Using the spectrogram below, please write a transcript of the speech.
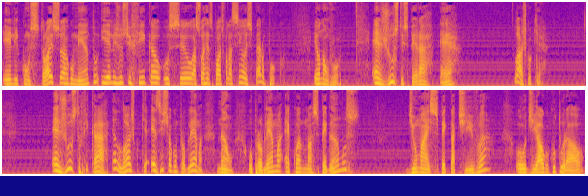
ele constrói seu argumento e ele justifica o seu, a sua resposta. Fala assim: oh, espera um pouco, eu não vou. É justo esperar? É. Lógico que é. É justo ficar? É lógico que é. Existe algum problema? Não. O problema é quando nós pegamos de uma expectativa ou de algo cultural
